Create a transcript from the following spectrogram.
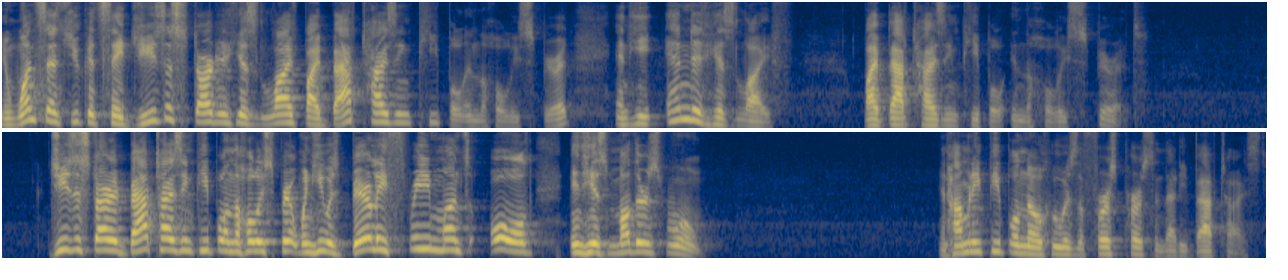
In one sense, you could say Jesus started his life by baptizing people in the Holy Spirit, and he ended his life by baptizing people in the Holy Spirit. Jesus started baptizing people in the Holy Spirit when he was barely three months old in his mother's womb. And how many people know who was the first person that he baptized?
